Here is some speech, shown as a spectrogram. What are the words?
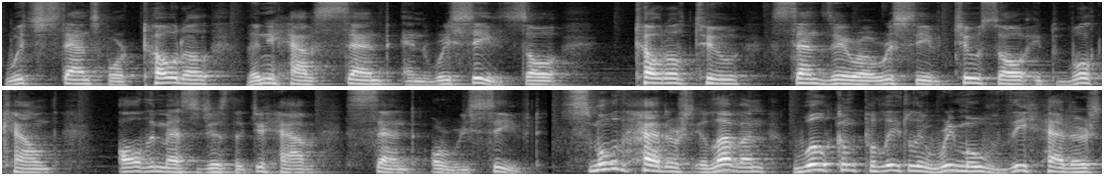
which stands for total, then you have sent and received. So total 2, send 0, receive 2, so it will count all the messages that you have sent or received. Smooth Headers 11 will completely remove the headers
